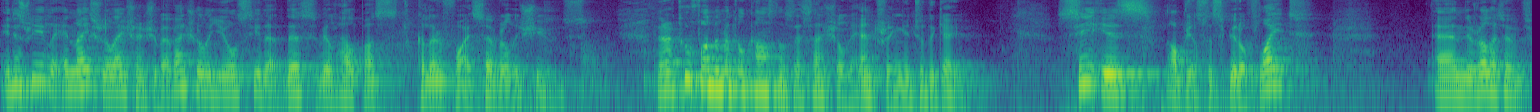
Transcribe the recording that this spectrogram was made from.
It is really a nice relationship. Eventually you'll see that this will help us to clarify several issues. There are two fundamental constants essentially entering into the game. C is obviously the speed of light, and the relative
